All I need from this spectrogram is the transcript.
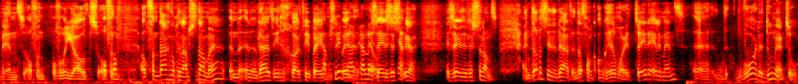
bent, of een, of een Jood. Of een, ook vandaag nog in Amsterdam, hè? Een, een ruit ingegooid weer bij, Absoluut, bij ja, een. Israëlisch Ja. ja, restaurant. En dat is inderdaad, en dat vond ik ook heel mooi. Het tweede element, eh, de, de woorden doen ertoe.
